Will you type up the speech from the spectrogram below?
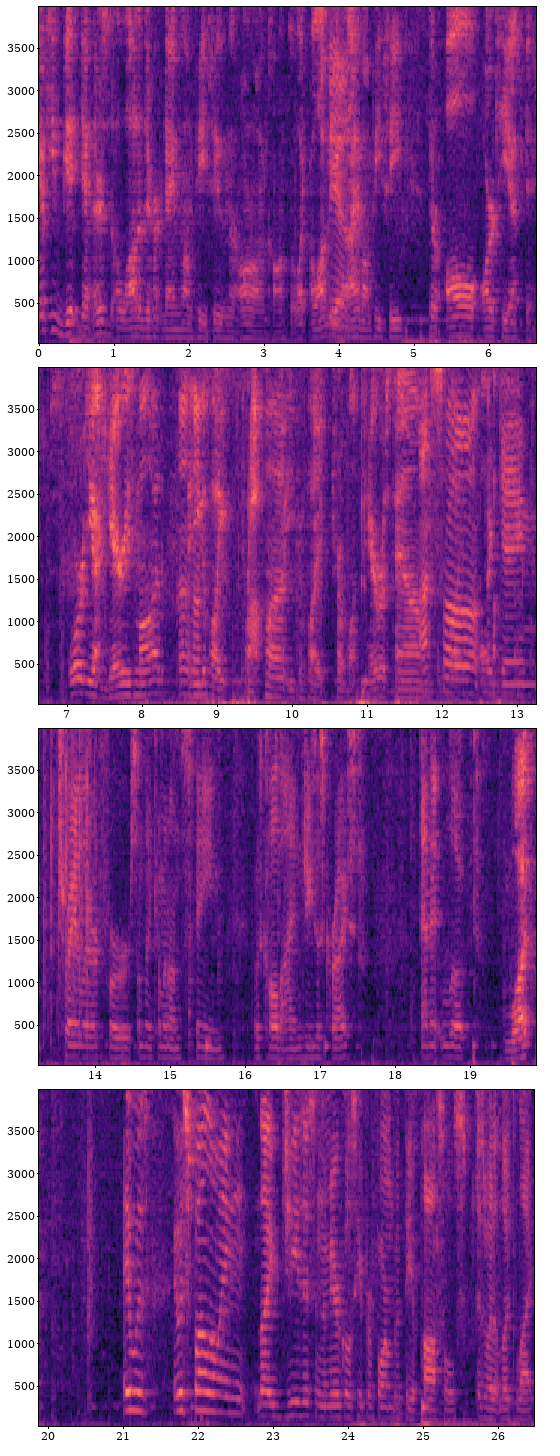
if you get, yeah, there's a lot of different games on PC than there are on console. Like a lot of the games I have on PC, they're all RTS games. Or you got Garry's Mod, and Uh-huh. you can play Prop Hunt, you can play Trouble in Terrorist Town. I saw a game trailer for something coming on Steam. It was called I Am Jesus Christ, and it looked. What? It was it was following like Jesus and the miracles he performed with the apostles is what it looked like,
